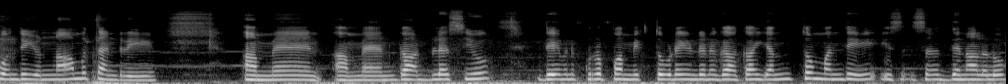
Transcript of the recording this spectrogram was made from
పొంది ఉన్నాము తండ్రి. Amen amen God bless you. దేవుని కృప మీకు తోడై ఉండునుగాక. ఎంతోమంది ఈ దినాలలో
